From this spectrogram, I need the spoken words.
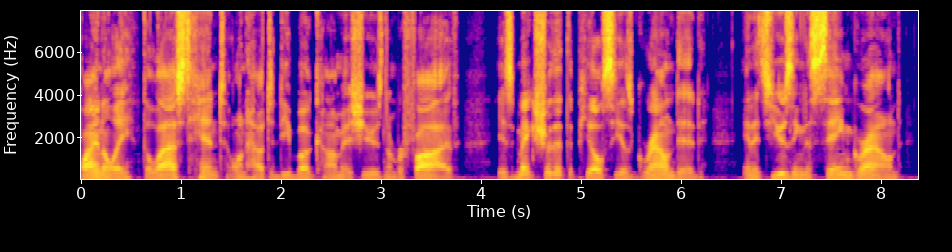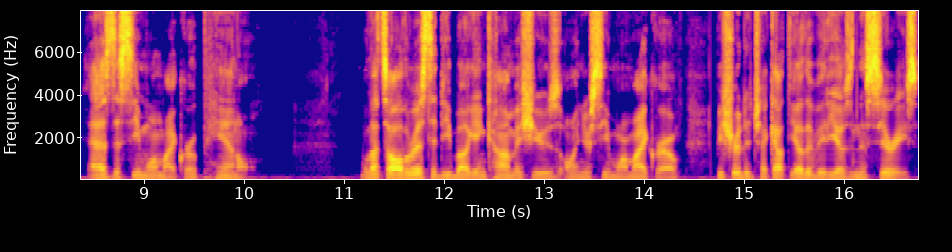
Finally, the last hint on how to debug COM issues, number 5, is make sure that the PLC is grounded and it's using the same ground as the C-more Micro panel. Well, that's all there is to debugging COM issues on your C-more Micro. Be sure to check out the other videos in this series.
